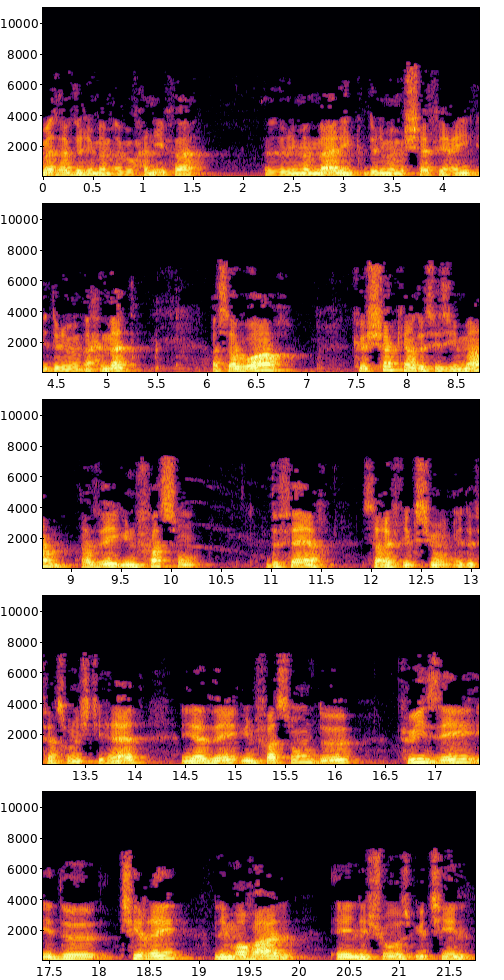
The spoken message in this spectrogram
madhab de l'imam Abu Hanifa, de l'imam Malik, de l'imam Shafi'i et de l'imam Ahmad, à savoir que chacun de ces imams avait une façon de faire sa réflexion et de faire son ijtihad et avait une façon de puiser et de tirer les morales et les choses utiles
